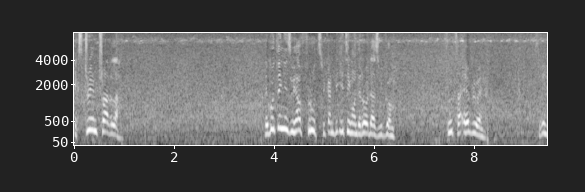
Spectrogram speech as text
Extreme traveler. The good thing is we have fruits. We can be eating on the road as we go. Fruits are everywhere. See?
